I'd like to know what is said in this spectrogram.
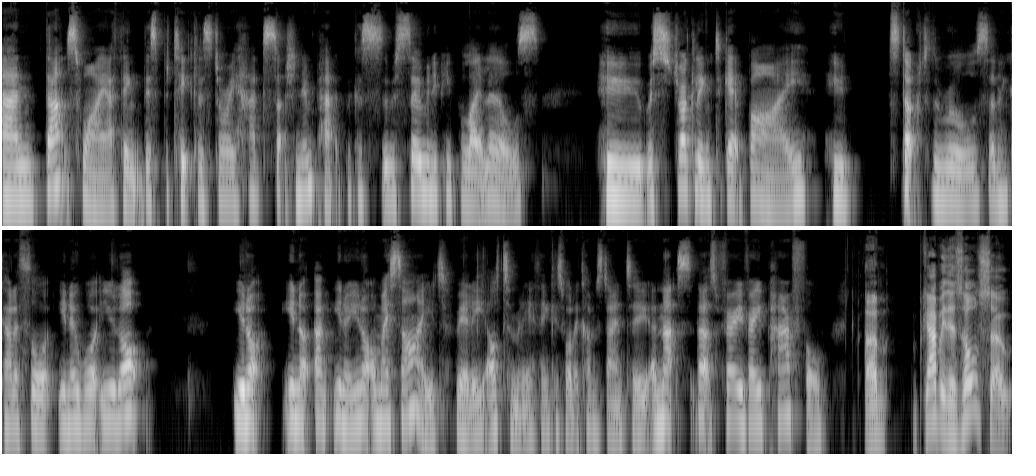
And that's why I think this particular story had such an impact because there were so many people like Lils who were struggling to get by, who stuck to the rules and kind of thought, you know what, you lot, you're not, you're not, um, you know, you're not on my side. Really, ultimately, I think is what it comes down to, and that's that's very very powerful. Um, Gabby, there's also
